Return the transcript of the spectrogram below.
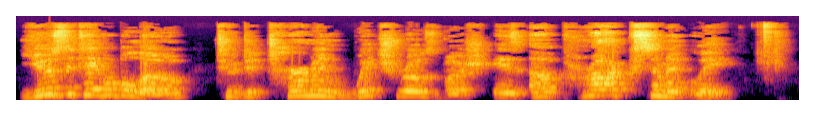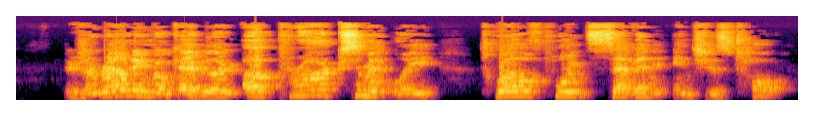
Use the table below to determine which rose bush is approximately, there's a rounding vocabulary, approximately 12.7 inches tall.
